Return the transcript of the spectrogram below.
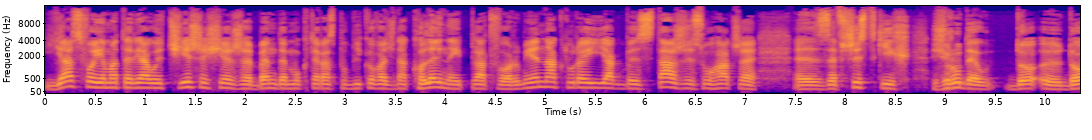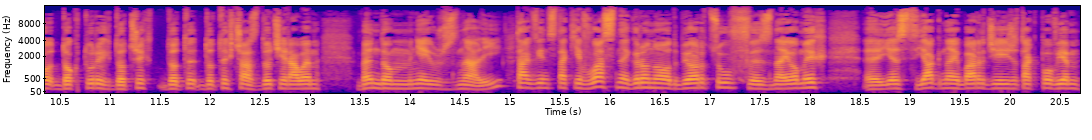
ja swoje materiały cieszę się, że będę mógł teraz publikować na kolejnej platformie, na której jakby starzy słuchacze e, ze wszystkich źródeł, do, e, do, do których dotych, dotychczas docierałem, będą mnie już znali. Tak więc takie własne grono odbiorców, e, znajomych jest jak najbardziej, że tak powiem,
